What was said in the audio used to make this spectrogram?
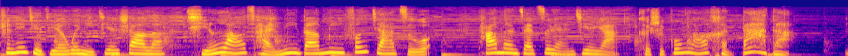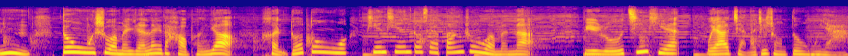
春天姐姐为你介绍了勤劳采蜜的蜜蜂家族，它们在自然界呀可是功劳很大的。嗯，动物是我们人类的好朋友，很多动物天天都在帮助我们呢。比如今天我要讲的这种动物呀，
